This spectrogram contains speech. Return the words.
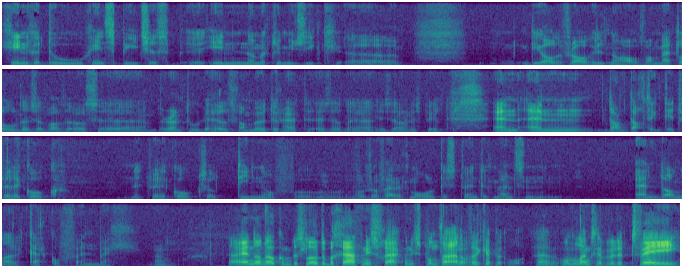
Geen gedoe, geen speeches, één nummertje muziek die oude vrouw hield nogal van metal, dus dat was, was uh, Run to the Hills van Motorhead is, dat, uh, is daar gespeeld. En, en dan dacht ik, dit wil ik ook. Dit wil ik ook, zo tien of uh, voor zover het mogelijk is, twintig mensen. En dan naar kerkhof en weg. Ja. Ja, en dan ook een besloten begrafenis, vraag me nu spontaan of. Ik heb, uh, onlangs hebben we er twee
